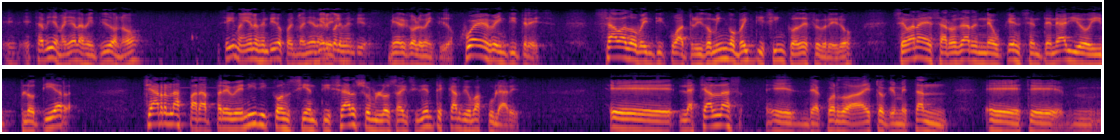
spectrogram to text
eh, está bien, mañana es 22, ¿no? Sí, mañana es 22, pues, mañana miércoles 22. Miércoles 22. Jueves 23, sábado 24 y domingo 25 de febrero se van a desarrollar en Neuquén Centenario y Plotier charlas para prevenir y concientizar sobre los accidentes cardiovasculares. Eh, las charlas, eh, de acuerdo a esto que me están, eh, este, mm,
